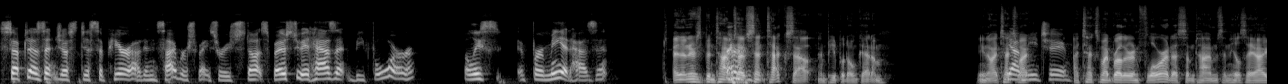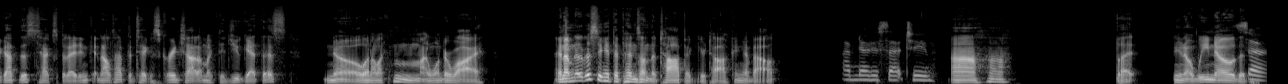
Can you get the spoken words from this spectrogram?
Stuff doesn't just disappear out in cyberspace, or it's not supposed to. It hasn't before. At least for me, it hasn't. And then there's been times I've sent texts out and people don't get them. You know, I text Yeah, my me too. I text my brother in Florida sometimes, and he'll say, "I got this text, but I didn't." And I'll have to take a screenshot. I'm like, "Did you get this?" No, and I'm like, "Hmm, I wonder why." And I'm noticing it depends on the topic you're talking about. I've noticed that too. Uh huh. But you know, we know that So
